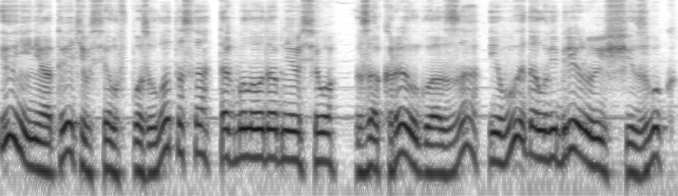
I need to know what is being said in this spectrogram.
Юни, не ответив, сел в позу лотоса, так было удобнее всего, закрыл глаза и выдал вибрирующий звук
